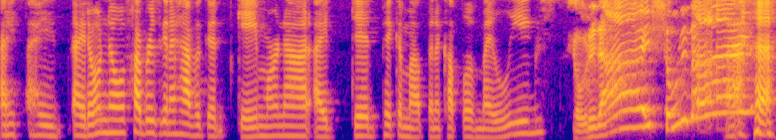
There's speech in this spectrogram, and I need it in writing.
I, I, I don't know if Hubbard's going to have a good game or not. I did pick him up in a couple of my leagues. So did I. So did I.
